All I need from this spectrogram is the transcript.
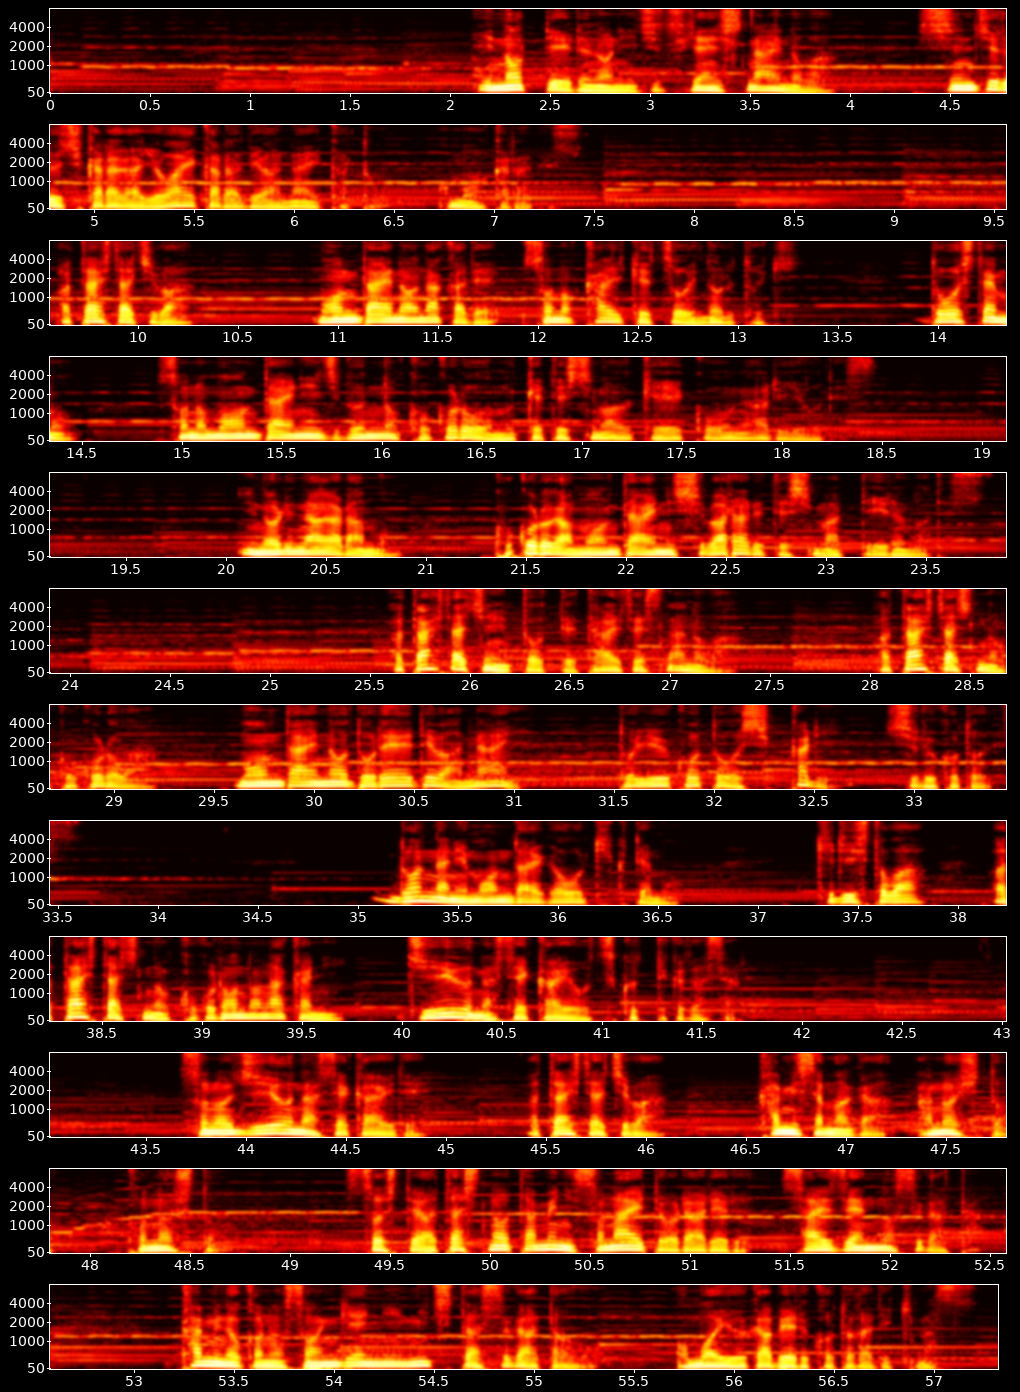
祈っているのに実現しないのは信じる力が弱いからではないかと思うからです。私たちは問題の中でその解決を祈るとき、どうしてもその問題に自分の心を向けてしまう傾向があるようです。祈りながらも心が問題に縛られてしまっているのです。私たちにとって大切なのは、私たちの心は問題の奴隷ではないということをしっかり知ることです。どんなに問題が大きくても、キリストは私たちの心の中に自由な世界を作ってくださる。その自由な世界で私たちは神様があの人、この人、そして私のために備えておられる最善の姿、神の子の尊厳に満ちた姿を思い浮かべることができます。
